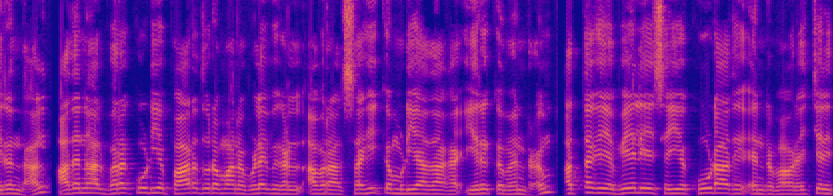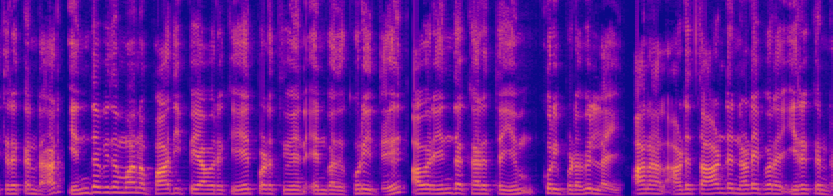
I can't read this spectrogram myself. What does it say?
இருந்தால் அதனால் வரக்கூடிய பாரதூரமான விளைவுகள் அவரால் சகிக்க முடியாதாக இருக்கும் என்றும் அத்தகைய வேலையை செய்யக்கூடாது என்றும் அவர் எச்சரித்திருக்கின்றார். எந்த விதமான பாதிப்பை அவருக்கு ஏற்படுத்துவேன் என்பது குறித்து அவர் எந்த கருத்தையும் குறிப்பிடவில்லை. ஆனால் அடுத்த ஆண்டு நடைபெற இருக்கின்ற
